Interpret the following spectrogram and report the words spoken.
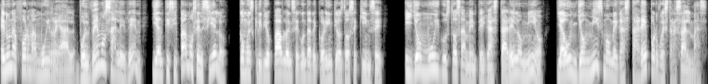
En una forma muy real, volvemos al Edén y anticipamos el cielo, como escribió Pablo en 2 de Corintios 12:15, y yo muy gustosamente gastaré lo mío, y aún yo mismo me gastaré por vuestras almas.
